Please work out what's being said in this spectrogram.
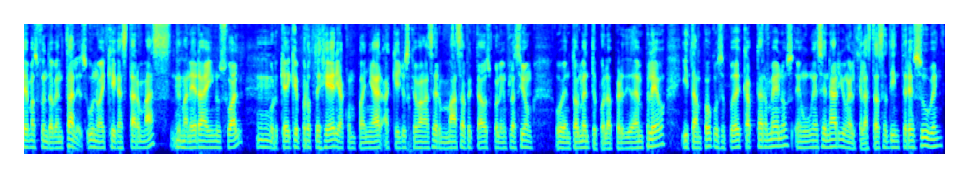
temas fundamentales. Uno, hay que gastar más de manera inusual porque hay que proteger y acompañar a aquellos que van a ser más afectados por la inflación o eventualmente por la pérdida de empleo. Y tampoco se puede captar menos en un escenario en el que las tasas de interés suben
